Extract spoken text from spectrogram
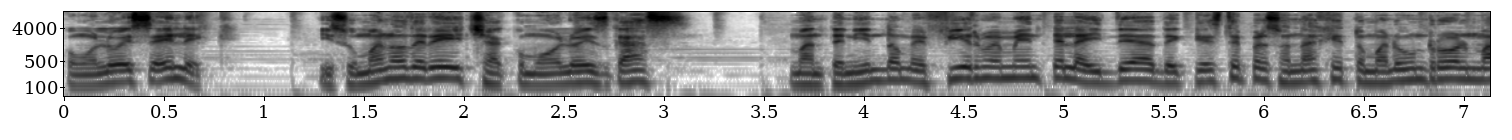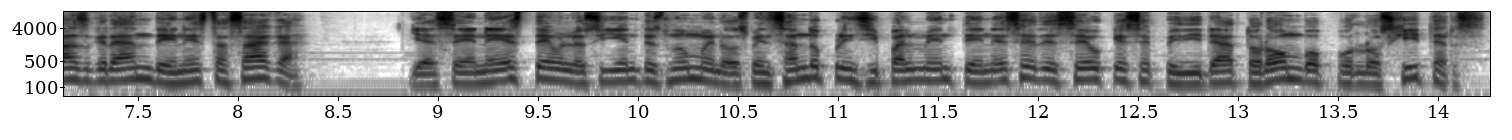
como lo es Elec, y su mano derecha como lo es Gas, manteniéndome firmemente la idea de que este personaje tomará un rol más grande en esta saga, ya sea en este o en los siguientes números, pensando principalmente en ese deseo que se pedirá a Torombo por los hitters,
